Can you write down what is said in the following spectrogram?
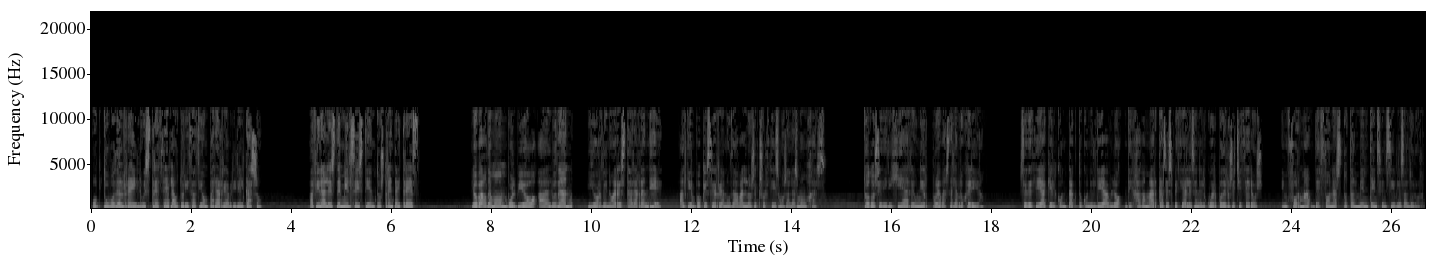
obtuvo del rey Luis XIII la autorización para reabrir el caso. A finales de 1633, Lobardemont volvió a Loudun y ordenó arrestar a Grandier, al tiempo que se reanudaban los exorcismos a las monjas. Todo se dirigía a reunir pruebas de la brujería. Se decía que el contacto con el diablo dejaba marcas especiales en el cuerpo de los hechiceros, en forma de zonas totalmente insensibles al dolor.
